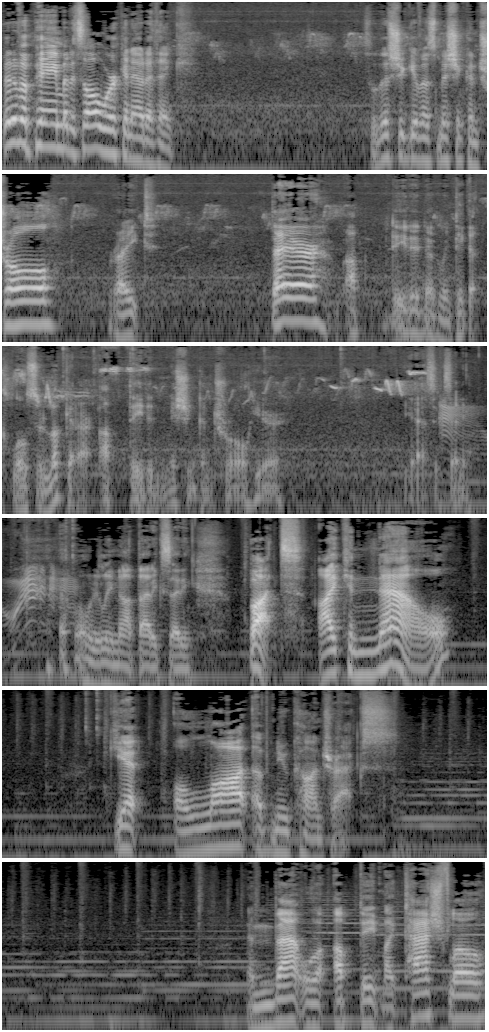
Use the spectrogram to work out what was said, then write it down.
Bit of a pain, but it's all working out, I think. So this should give us mission control right there. Updated. I'm going to take a closer look at our updated mission control here. Yeah, it's exciting. well, really not that exciting. But I can now get a lot of new contracts. And that will update my cash flow.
